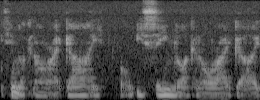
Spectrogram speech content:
He seemed like an alright guy. Well, he seemed like an alright guy.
